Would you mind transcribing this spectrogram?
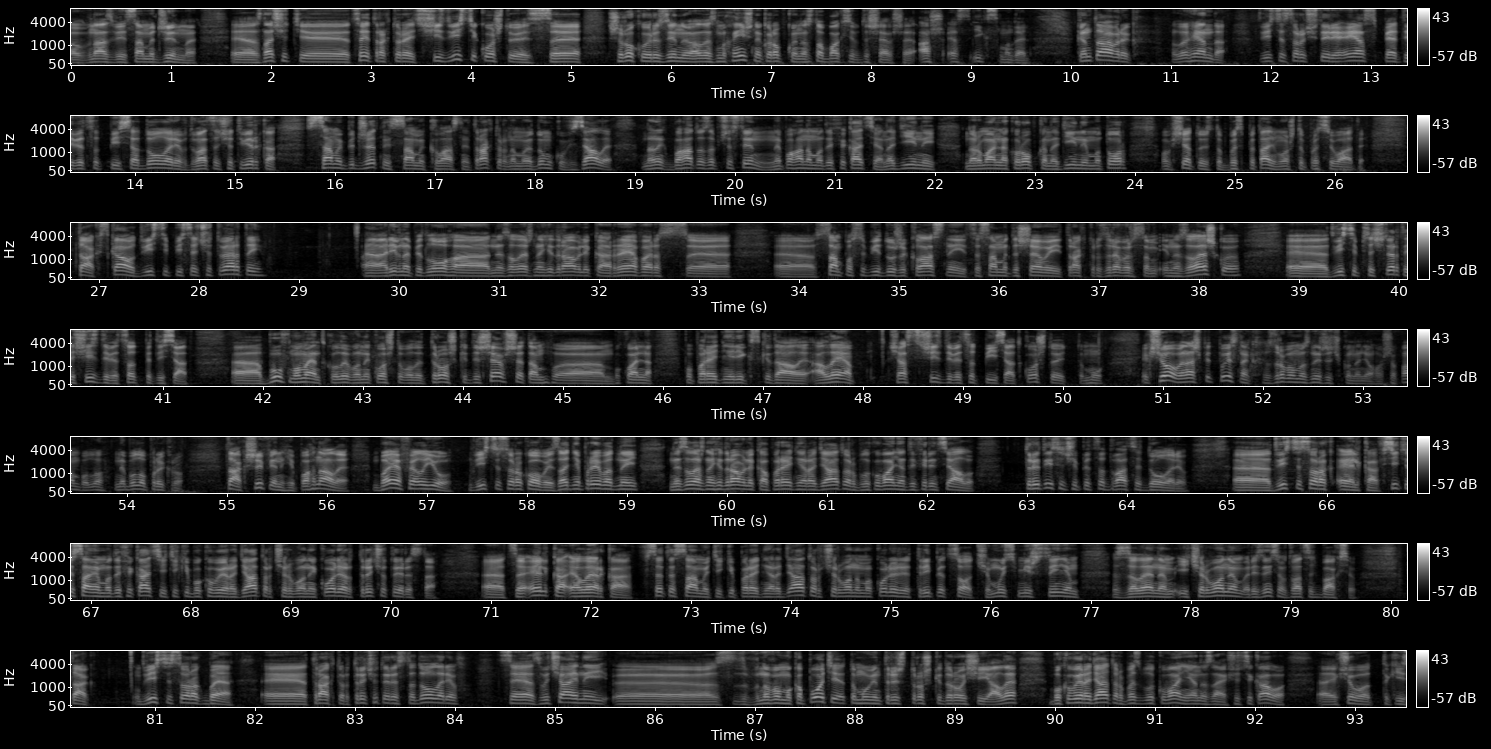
в назві саме Джинми. Е, Значить, е, цей тракторець 6200 коштує з широкою резиною, але з механічною коробкою на 100 баксів дешевше. HSX модель. Кентаврик, легенда. 244S, 5950 доларів, 24-ка. Саме бюджетний, саме класний трактор, на мою думку, взяли. На них багато запчастин, непогана модифікація, надійний, нормальна коробка, надійний мотор. Взагалі, тобто, без питань можете працювати. Так, скаут 254. Е, Рівна підлога, незалежна гідравліка, реверс. Е, е, Сам по собі дуже класний. Це саме дешевий трактор з реверсом і незалежкою. Е, 254 6950. Е, Був момент, коли вони коштували трошки дешевше, там е, буквально попередній рік скидали, але зараз 6950 коштують. Тому, якщо ви наш підписник, зробимо знижечку на нього, щоб вам було не було прикро. Так, шифінги, погнали. BFLU 240 задніприводний, незалежна гідравліка, передній радіатор, блокування диференціалу. 3520 доларів. Е, 240 Елька. Всі ті самі модифікації, тільки боковий радіатор, червоний колір 3400. Е, Це Елька, ЛРК. Все те саме, тільки передній радіатор в червоному кольорі 3500. Чомусь між синім, зеленим і червоним різниця в 20 баксів. Так, 240B. Е, трактор 3400 доларів. Це звичайний е, в новому капоті, тому він трошки дорожчий, але боковий радіатор без блокування, я не знаю, якщо цікаво. Е, якщо от такий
